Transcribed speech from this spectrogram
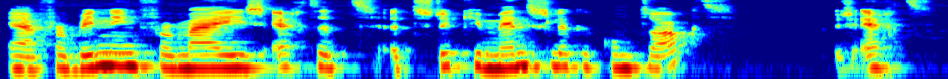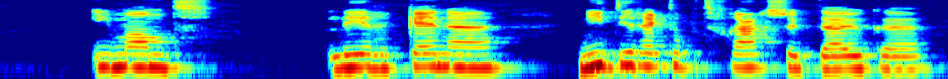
Ja, verbinding voor mij is echt het, het stukje menselijke contact. Dus echt iemand leren kennen, niet direct op het vraagstuk duiken,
